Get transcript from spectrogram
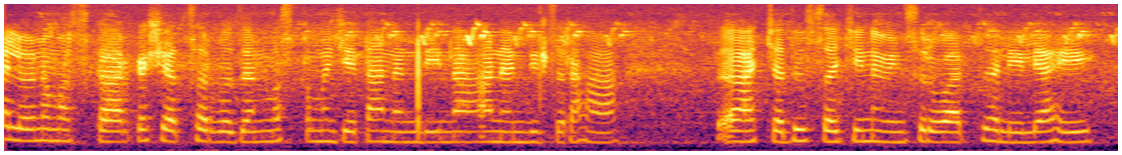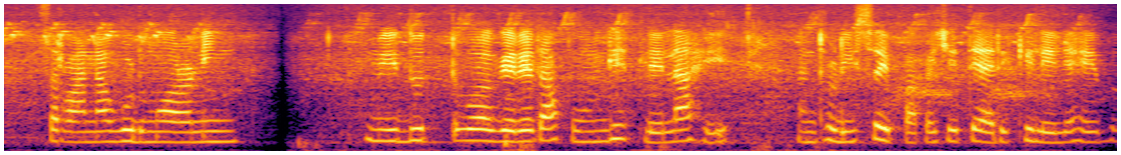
हॅलो नमस्कार. कसे आहात सर्वजण? मस्त मजेत आनंदी ना आनंदीच राहा. तर आजच्या दिवसाची नवीन सुरुवात झालेली आहे. सर्वांना गुड मॉर्निंग मी दूध वगैरे तापवून घेतलेलं आहे आणि थोडी स्वयंपाकाची तयारी केलेली आहे. बघ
